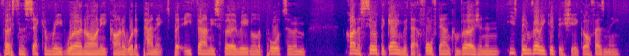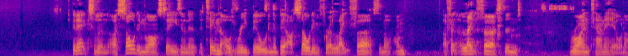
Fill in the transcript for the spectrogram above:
first and second read weren't on, he kind of would have panicked. But he found his third read on LaPorta and kind of sealed the game with that fourth down conversion. And he's been very good this year, Goff, hasn't he? He's been excellent. I sold him last season, a team that I was rebuilding a bit. I sold him for a late first, and I'm, I think a late first and Ryan Tannehill, and I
